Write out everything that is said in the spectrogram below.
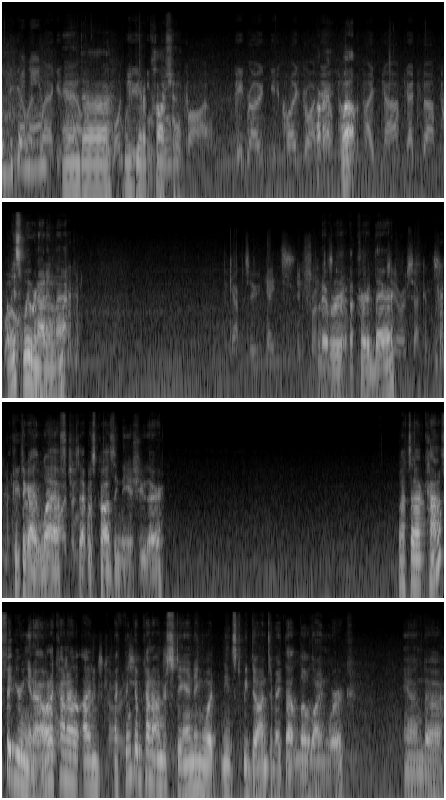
What'd you The say, yellow man? flag is And, uh, we get a in caution. single file. Pit road is closed right All well. Time for the pace car. Jetstar 12. At least we were not in that. The gap to gates in front Whatever is now occurred there. I think the guy left. That was causing the issue there. But uh, kind of figuring it out. I kind of, I'm, I think I'm kind of understanding what needs to be done to make that low line work. And uh,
